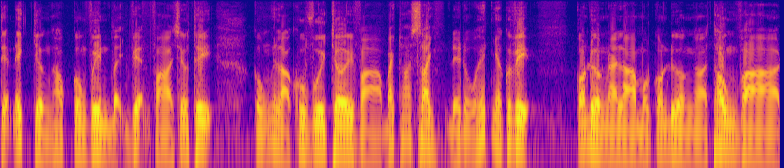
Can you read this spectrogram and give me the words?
tiện ích trường học, công viên, bệnh viện và siêu thị cũng như là khu vui chơi và bách hóa xanh đầy đủ hết nha quý vị. Con đường này là một con đường à, thông và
